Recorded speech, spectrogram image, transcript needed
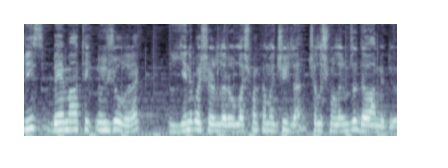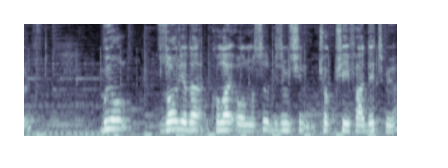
Biz BMA Teknoloji olarak yeni başarılara ulaşmak amacıyla çalışmalarımıza devam ediyoruz. Bu yol zor ya da kolay olması bizim için çok bir şey ifade etmiyor.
